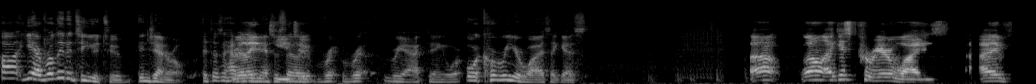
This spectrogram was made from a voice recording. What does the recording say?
Uh, yeah, related to YouTube in general. It doesn't have Related to to be necessarily re- re- reacting or, or career wise, I guess. Uh, well, I guess career wise, I've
